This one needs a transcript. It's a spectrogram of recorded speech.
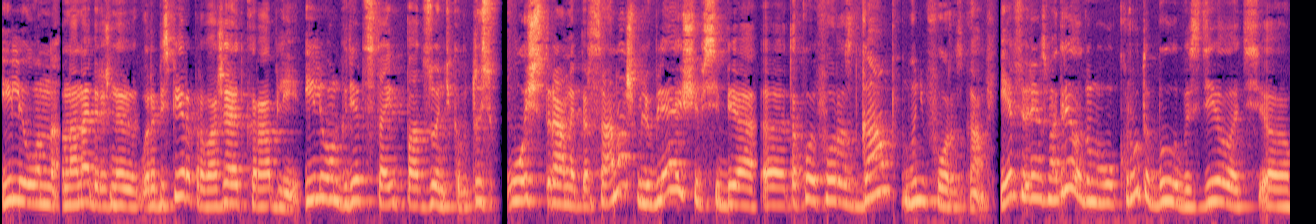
или он на набережной Робеспьера провожает корабли, или он где-то стоит под зонтиком. То есть очень странный персонаж, влюбляющий в себя э, такой Форест Гамп, ну не Форест Гамп. Я все время смотрела, думала, круто было бы сделать э,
